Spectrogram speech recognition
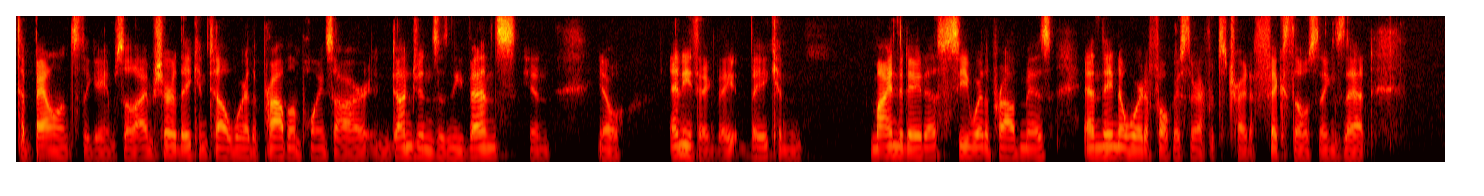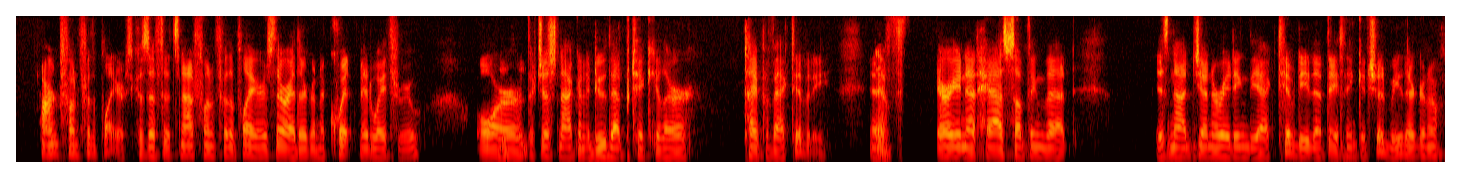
to balance the game. So I'm sure they can tell where the problem points are in dungeons and events, in you know anything. They they can mine the data, see where the problem is, and they know where to focus their efforts to try to fix those things that aren't fun for the players. Because if it's not fun for the players, they're either going to quit midway through, or mm-hmm. they're just not going to do that particular type of activity. And yeah. if ArenaNet has something that is not generating the activity that they think it should be, they're going to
